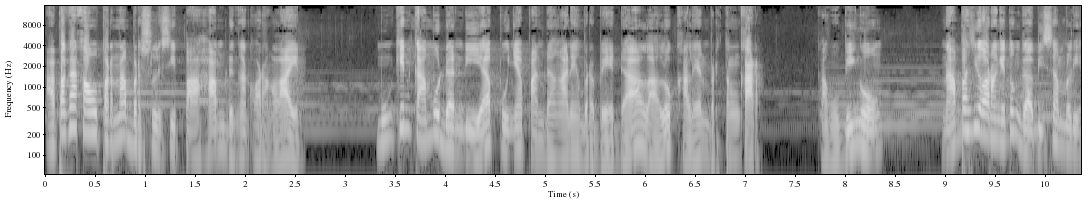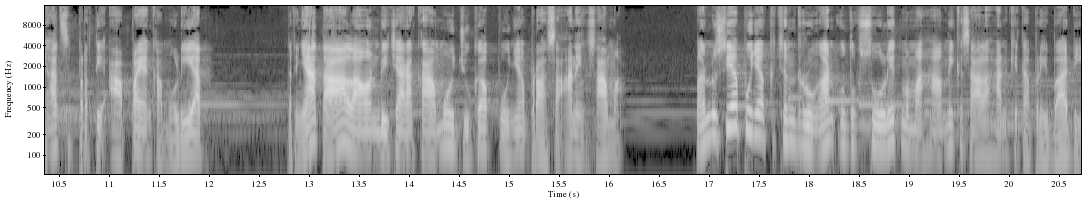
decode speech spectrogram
Apakah kamu pernah berselisih paham dengan orang lain? Mungkin kamu dan dia punya pandangan yang berbeda, lalu kalian bertengkar. Kamu bingung, kenapa sih orang itu nggak bisa melihat seperti apa yang kamu lihat? Ternyata lawan bicara kamu juga punya perasaan yang sama. Manusia punya kecenderungan untuk sulit memahami kesalahan kita pribadi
